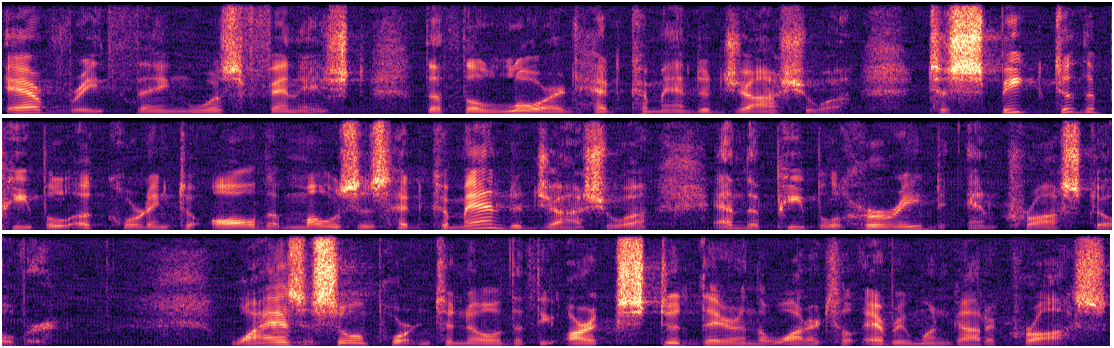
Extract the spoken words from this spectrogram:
everything was finished that the Lord had commanded Joshua to speak to the people according to all that Moses had commanded Joshua, and the people hurried and crossed over. Why is it so important to know that the ark stood there in the water till everyone got across?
